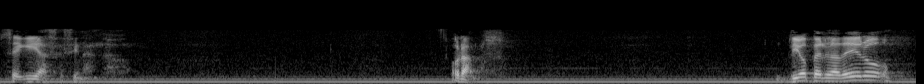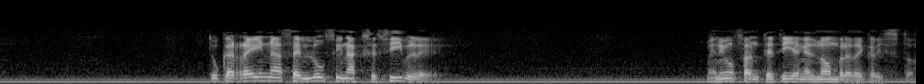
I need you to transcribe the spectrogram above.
seguía asesinando. Oramos. Dios verdadero, tú que reinas en luz inaccesible, venimos ante ti en el nombre de Cristo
